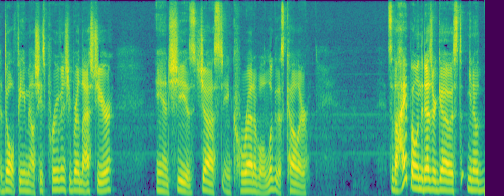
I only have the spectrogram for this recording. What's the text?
adult female. She's proven she bred last year and she is just incredible. Look at this color. So the hypo and the Desert Ghost, you know,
